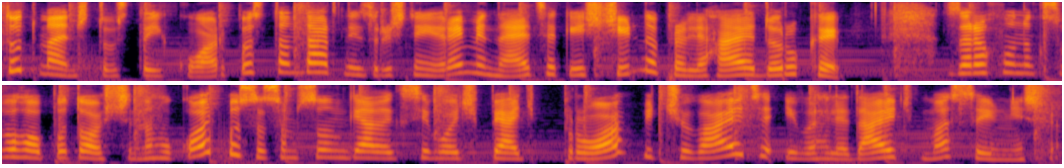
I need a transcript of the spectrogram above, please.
Тут менш товстий корпус, стандартний зручний ремінець, який щільно прилягає до руки. За рахунок свого потовщеного корпусу Samsung Galaxy Watch 5 Pro відчуваються і виглядають масивніше.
